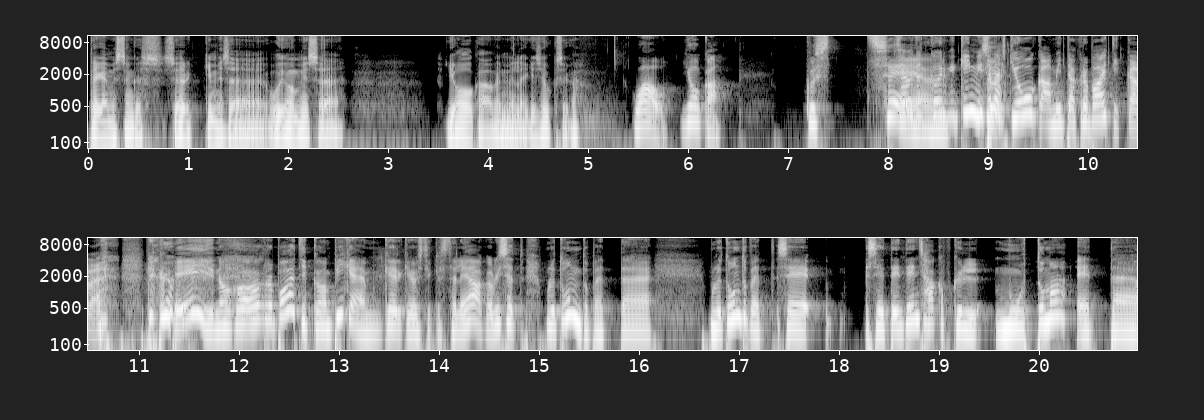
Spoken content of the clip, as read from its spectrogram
tegemist on kas sörkimise, ujumise, jooga või millegi siuksega. Vau, jooga. kust see sa võtad kõrge kinni sõnast jooga, mitte akrobaatika või? ei, no aga akrobaatika on pigem kergejõustiklastele hea, aga lihtsalt mulle tundub, et mulle tundub, et see, see tendents hakkab küll muutuma, et äh,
